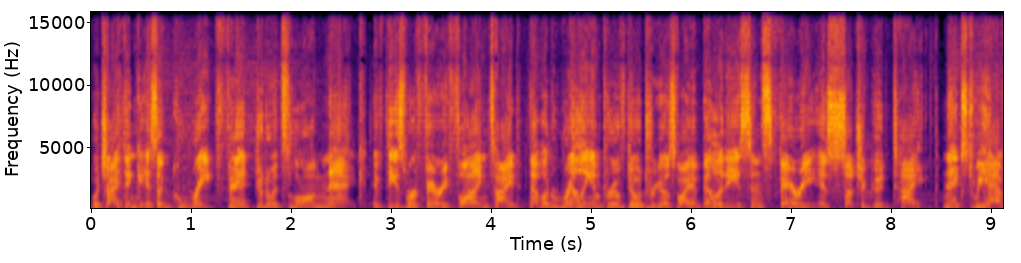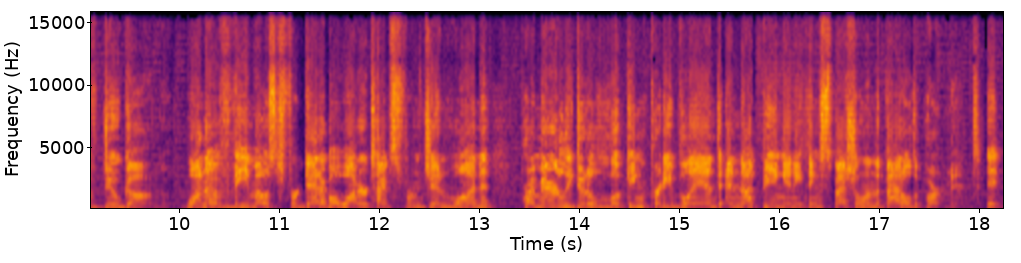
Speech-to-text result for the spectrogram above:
which I think is a great fit due to its long neck. If these were fairy flying type, that would really improve Dodrio's viability since fairy is such a good type. Next we have Dewgong, one of the most forgettable water types from Gen 1, primarily due to looking pretty bland and not being anything special in the battle department. It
